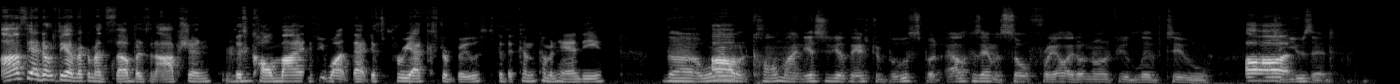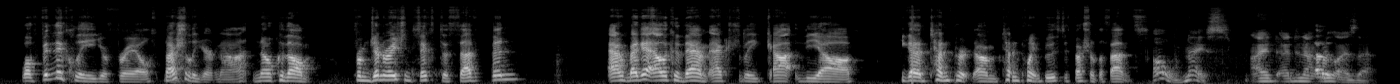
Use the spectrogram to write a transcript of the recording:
honestly, I don't think I'd recommend sub, but it's an option. There's Calm Mind if you want that just free extra boost because it can come in handy. The worry Um, about Calm Mind, yes, you get the extra boost, but Alakazam is so frail. I don't know if you'd live to, Uh, to use it. Well, physically you're frail. Especially you're not. No, because um, from generation six to seven, Mega Alakazam actually got the uh, he got a ten per um ten point boost to special defense. Oh, nice. I, I did not Oh. realize that.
